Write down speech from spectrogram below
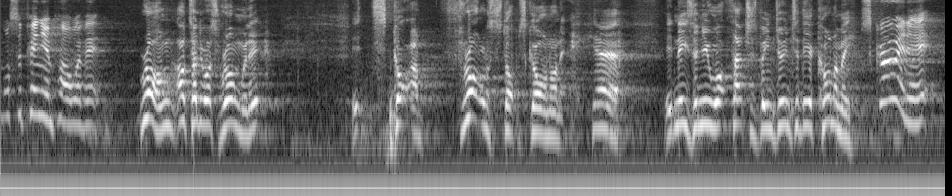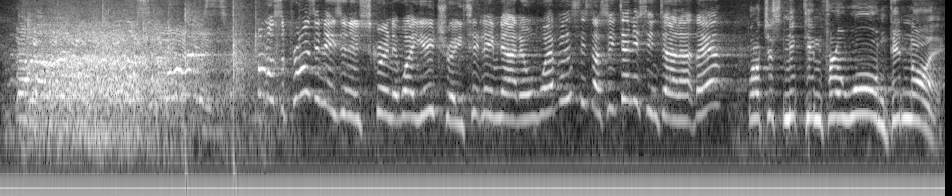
What's the opinion poll with it? Wrong? I'll tell you what's wrong with it. It's got a throttle stops going on it. Yeah. It needs a new what Thatcher's been doing to the economy. Screwing it? I'm not surprised. I'm not surprised it needs a new screwing it the way you treat it, leaving out in all weathers. It's actually Dennis in down out there. Well, I just nipped in for a warm, didn't I?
